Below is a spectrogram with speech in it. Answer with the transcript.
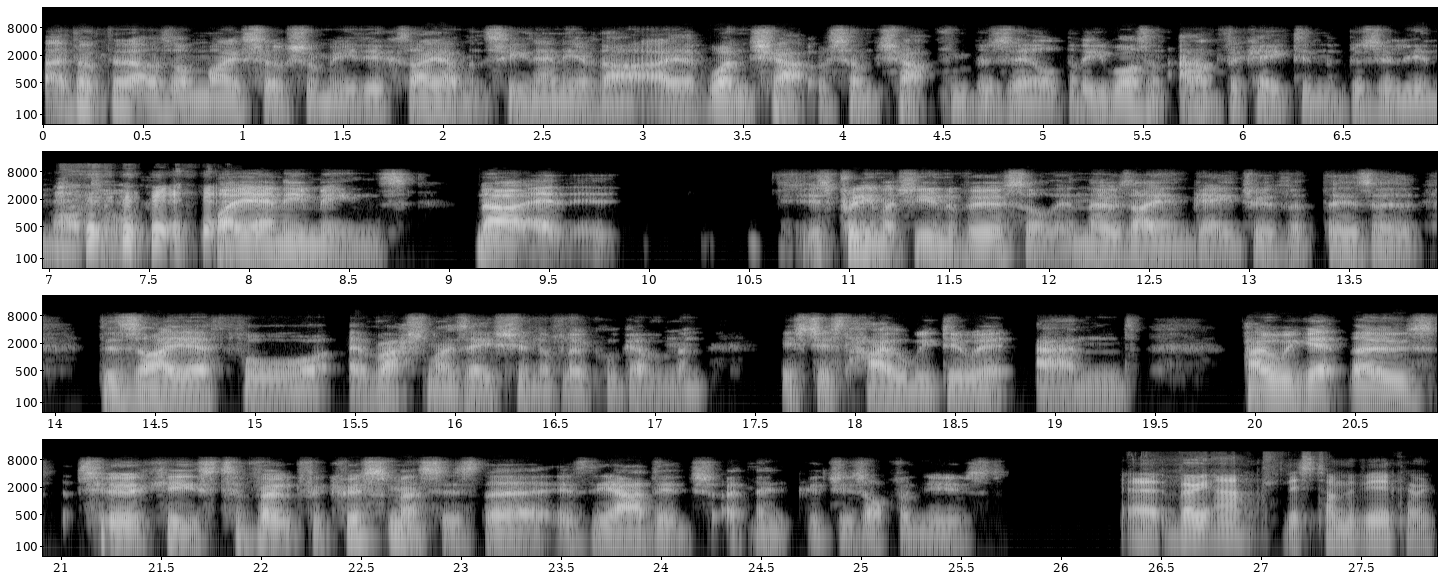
I don't think that was on my social media because I haven't seen any of that. I had one chat with some chap from Brazil, but he wasn't advocating the Brazilian model by any means. No, it, it, it's pretty much universal in those I engage with that there's a desire for a rationalisation of local government. It's just how we do it and how we get those turkeys to vote for Christmas is the is the adage I think which is often used. Uh, very apt this time of year, Karen.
